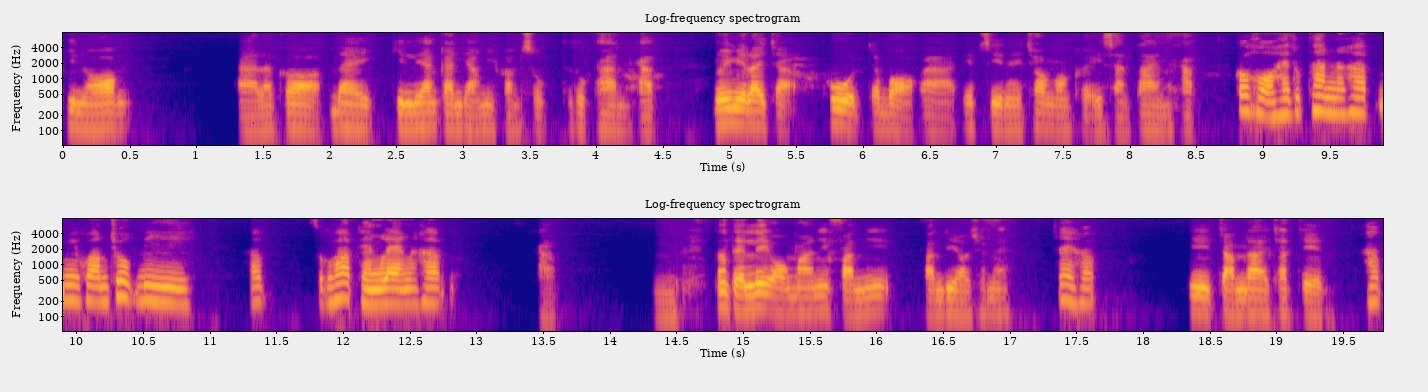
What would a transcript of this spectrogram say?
พี่น้องอ่าแล้วก็ได้กินเลี้ยงกันอย่างมีความสุขทุกๆท่านครับนุ้ยมีอะไรจะ พูดจะบอกอ่าเอฟซีในช่องกองเคยอีสานใต้ไหมครับ ก็ขอให้ทุกท่านนะครับ มีความโชคดีครับ สุขภาพแข็งแรงนะครับ อืมตั้งแต่เลขออกมานี่ฝันนี่ฝันเดียวใช่ไหม ใช่ครับ ที่จำได้ชัดเจนครับ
